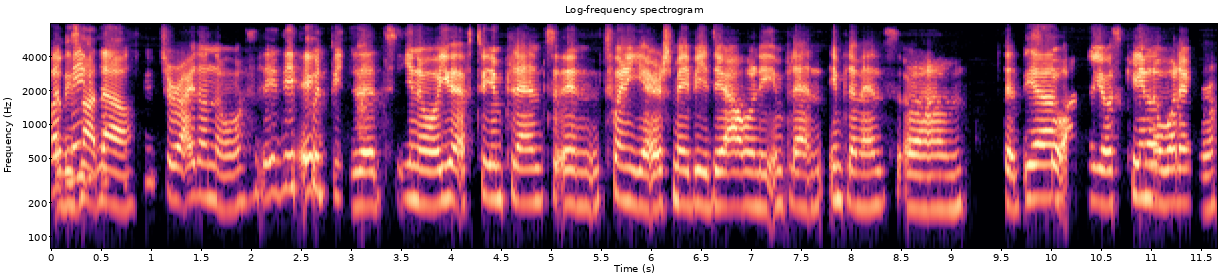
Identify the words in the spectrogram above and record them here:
At least not now. future, I don't know. It, it, it, could be that you know you have to implant in 20 years. Maybe there are only implant implements um, that yeah. go under your skin or whatever.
